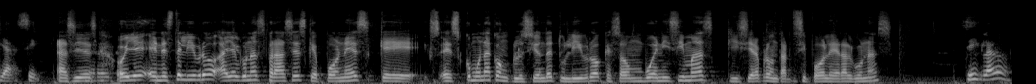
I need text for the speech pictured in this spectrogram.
Ya, sí. Así es. Oye, en este libro hay algunas frases que pones que es como una conclusión de tu libro que son buenísimas. Quisiera preguntarte si puedo leer algunas. Sí, claro.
